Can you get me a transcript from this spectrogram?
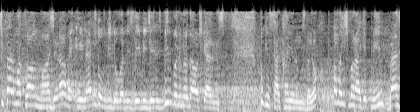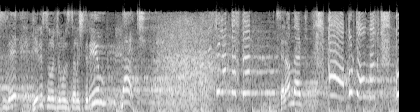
Süper Matrağın macera ve eğlence dolu videolarını izleyebileceğiniz bir bölümüne daha hoş geldiniz. Bugün Serkan yanımızda yok ama hiç merak etmeyin. Ben size yeni sunucumuzu tanıştırayım. Berk. Selam dostum. Selam Berk. Aa, burada olmak, bu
